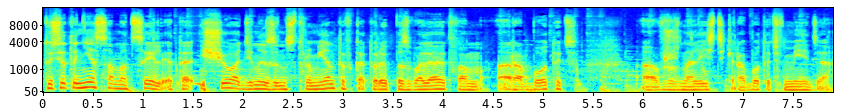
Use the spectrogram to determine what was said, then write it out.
То есть это не сама цель, это еще один из инструментов, которые позволяют вам работать а, в журналистике, работать в медиа.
